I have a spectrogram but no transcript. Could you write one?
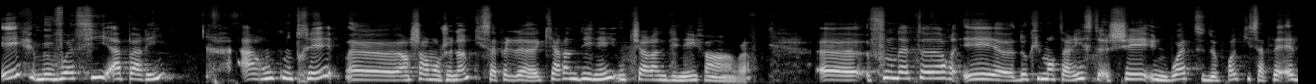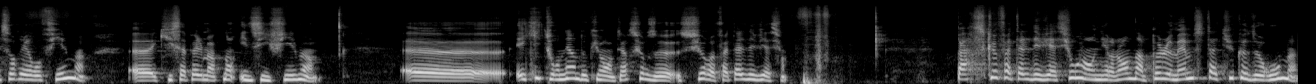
Et me voici à Paris à rencontrer euh, un charmant jeune homme qui s'appelle euh, Kieran Dini ou enfin voilà. Euh, fondateur et euh, documentariste chez une boîte de prod qui s'appelait El Sorero Film, euh, qui s'appelle maintenant Easy Film, euh, et qui tournait un documentaire sur, sur Fatal Déviation. Parce que Fatal Déviation a en Irlande un peu le même statut que The Room,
